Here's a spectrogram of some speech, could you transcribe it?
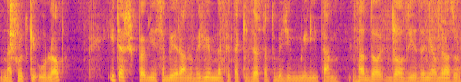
na krótki urlop. I też pewnie sobie rano weźmiemy najpierw taki zestaw, to będziemy mieli tam na do, do zjedzenia od razu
